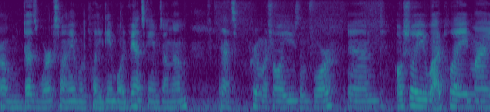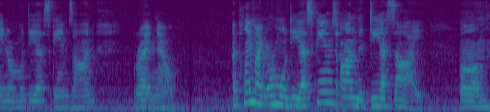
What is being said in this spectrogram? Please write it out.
um, does work, so I'm able to play Game Boy Advance games on them. And that's pretty much all I use them for. And I'll show you what I play my normal DS games on right now. I play my normal DS games on the DSi. Um,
